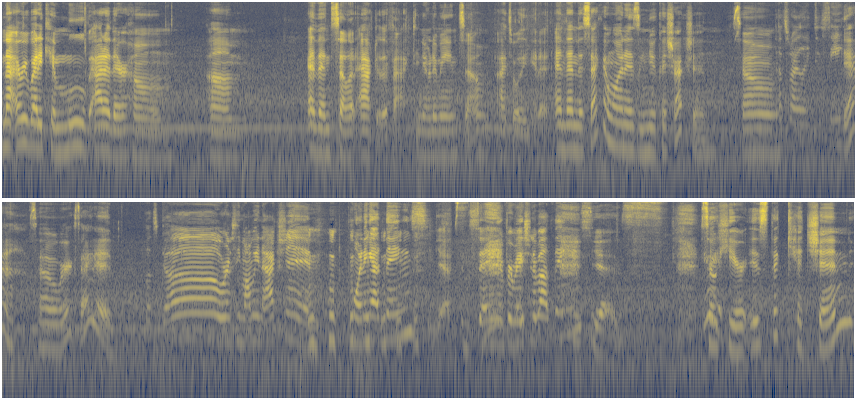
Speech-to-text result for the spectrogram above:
Not everybody can move out of their home um, and then sell it after the fact, you know what I mean? So I totally get it. And then the second one is new construction. So That's what I like to see. yeah, so we're excited. Let's go. We're gonna see mommy in action, pointing at things Yes. and saying information about things. Yes. So here is the kitchen.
